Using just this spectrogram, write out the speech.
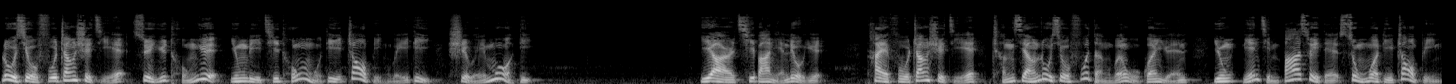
陆秀夫张世杰遂于同月拥立其同母弟赵昺为帝，视为末帝。一二七八年六月，太傅张世杰、丞相陆秀夫等文武官员，拥年仅八岁的宋末帝赵昺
